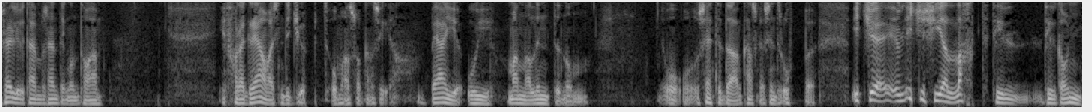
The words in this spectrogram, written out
selv ut her på sendingen ta jeg får grava sin til djupt, om man så kan si bæge ui manna linden og, og, og sette det kanskje sin til oppe ikke, jeg vil ikke si jeg lagt til, til gangen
